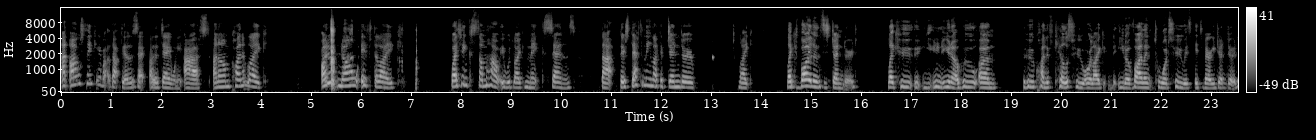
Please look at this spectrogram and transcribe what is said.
And I was thinking about that the other se- other day when you asked, and I'm kind of like, I don't know if the like, but I think somehow it would like make sense that there's definitely like a gender, like, like violence is gendered, like who you, you know who um who kind of kills who or like you know violent towards who is it's very gendered.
